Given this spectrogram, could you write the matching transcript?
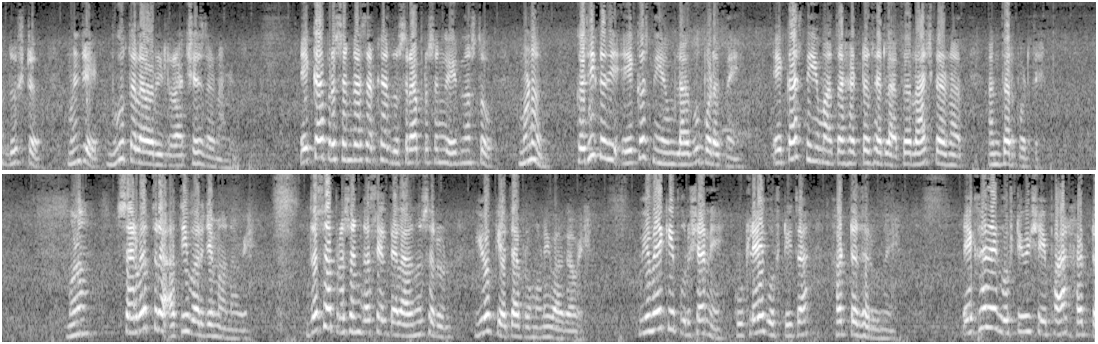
दुष्ट म्हणजे भूतलावरील राक्षस जाणावे एका प्रसंगासारखा दुसरा प्रसंग येत नसतो. म्हणून कधी कधी एकच नियम लागू पडत नाही. एकाच नियमाचा हट्ट धरला तर राजकारणात अंतर पडते. म्हणून सर्वत्र अतिवर्ज्य मानावे जसा प्रसंग असेल त्याला अनुसरून योग्य त्याप्रमाणे वागावे. विवेकी पुरुषाने कुठल्याही गोष्टीचा हट्ट धरू नये. एखाद्या गोष्टीविषयी फार हट्ट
